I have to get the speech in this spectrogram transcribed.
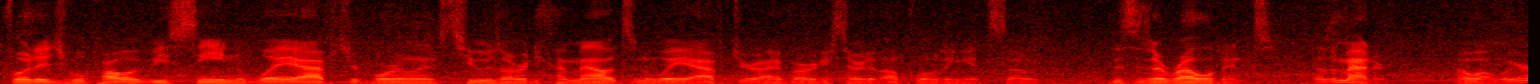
footage will probably be seen way after Borderlands 2 has already come out and way after I've already started uploading it. So this is irrelevant. Doesn't matter. Oh well, we're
